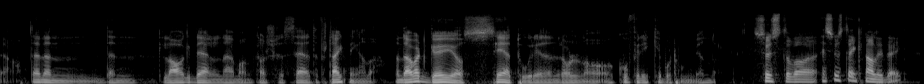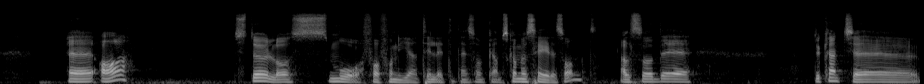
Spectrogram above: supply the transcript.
ja, det er den, den lagdelen der man kanskje ser etter forsterkninger. da. Men det har vært gøy å se Tore i den rollen, og, og hvorfor ikke bortom Mjøndalen? Syns var, jeg syns det er en knall knallidé. Uh, A. Stølås må få fornya tillit til en sånn kamp. Skal vi si det sånt? Altså, det Du kan ikke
